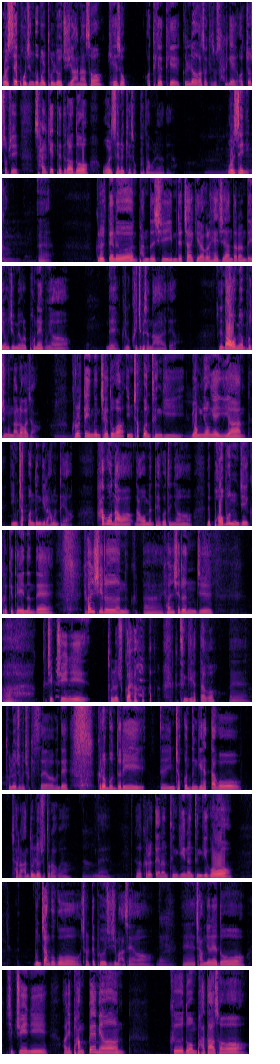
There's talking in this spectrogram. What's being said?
월세 보증금을 돌려주지 않아서 계속 어떻게 어떻게 끌려가서 계속 살게 어쩔 수 없이 살게 되더라도 월세는 계속 부담을 해야 돼요. 월세니까. 예. 그럴 때는 반드시 임대차 계약을 해지한다라는 내용 증명을 보내고요. 네. 그리고 그 집에서 나와야 돼요. 근데 나오면 보증금 날라가죠. 그럴 때 있는 제도가 임차권 등기 명령에 의한 임차권 등기를 하면 돼요. 하고 나와 나오면 되거든요. 근데 법은 이제 그렇게 돼 있는데 현실은 그- 아, 현실은 이제 아, 그 집주인이 돌려줄까요? 등기했다고? 예, 돌려주면 좋겠어요. 근데 그런 분들이 예, 임차권 등기했다고 잘 안 돌려주더라고요. 네. 그래서 그럴 때는 등기는 등기고 문 짱구고 절대 보여주지 마세요. 네. 예, 작년에도 집주인이 아니 방 빼면 그 돈 받아서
